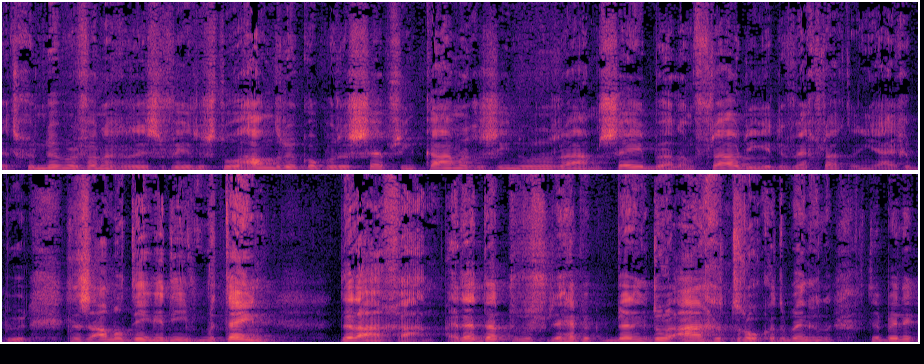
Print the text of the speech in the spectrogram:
Het nummer van een gereserveerde stoel. Handdruk op een receptie. Een kamer gezien door een raam. Zeebel. Een vrouw die je de weg vraagt in je eigen buurt. Dat zijn allemaal dingen die meteen eraan gaan. En dat, heb ik, ben ik door aangetrokken. Daar ben ik, daar ben ik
